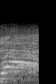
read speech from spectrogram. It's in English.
Yeah!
